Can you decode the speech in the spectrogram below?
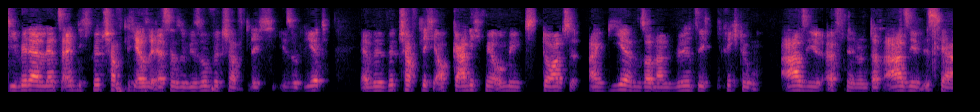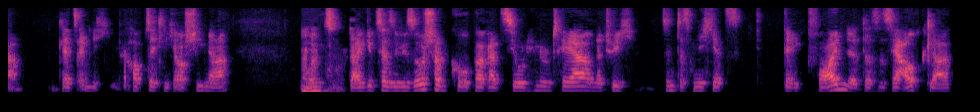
die will er letztendlich wirtschaftlich, also er ist ja sowieso wirtschaftlich isoliert, er will wirtschaftlich auch gar nicht mehr unbedingt dort agieren, sondern will sich Richtung Asien öffnen. Und das Asien ist ja letztendlich hauptsächlich auch China. Mhm. Und da gibt es ja sowieso schon Kooperation hin und her. Und natürlich sind das nicht jetzt direkt Freunde, das ist ja auch klar.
